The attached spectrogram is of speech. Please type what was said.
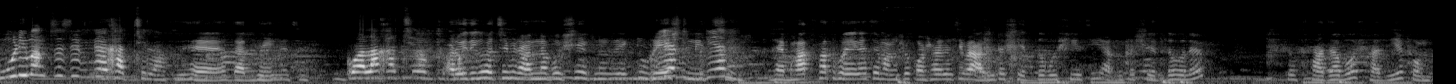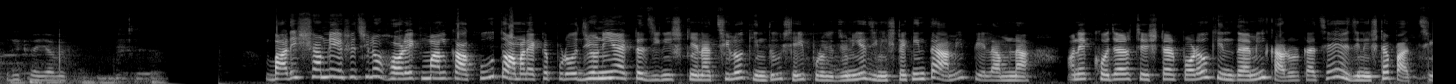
মুড়ি মাংস সেদিনে খাচ্ছিলাম। হ্যাঁ দাঁত ভেঙে গেছে। গলা খাচ্ছিলাম। আর ওইদিকে হচ্ছে আমি রান্না বসিয়ে একটু একটু রেস্ট নিচ্ছি। হ্যাঁ ভাত ফাত হয়ে গেছে মাংস কষা হয়ে গেছে এবার আলুটা সেদ্ধ বসিয়েছি। আলুটা সেদ্ধ হলে তো সাজাবো সাজিয়ে কমপ্লিট হয়ে যাবে। বাড়ির সামনে এসেছিল হরেক মাল কাকু তো আমার একটা প্রয়োজনীয় একটা জিনিস কেনার ছিল কিন্তু সেই প্রয়োজনীয় জিনিসটা কিন্তু আমি পেলাম না। অনেক খোঁজার চেষ্টার পরেও কিন্তু আমি কারোর কাছে এই জিনিসটা পাচ্ছি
